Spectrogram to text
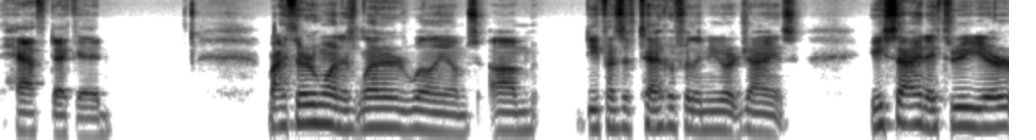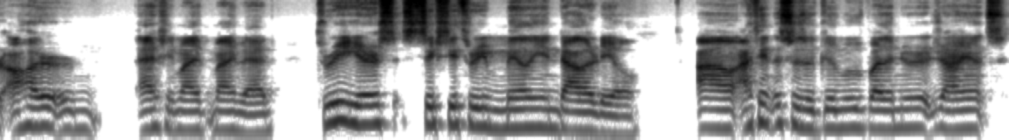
half decade. My third one is Leonard Williams, um, defensive tackle for the New York Giants. He signed a three-year, 100 actually my my bad, three years, $63 million deal. Uh, I think this is a good move by the New York Giants.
